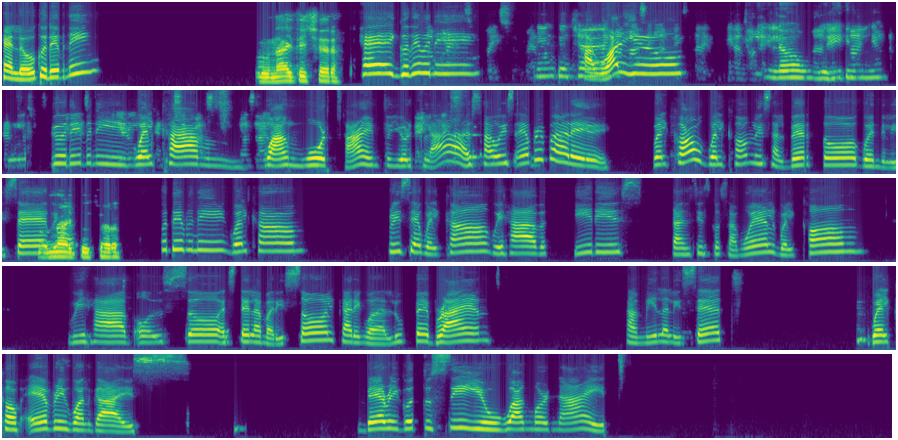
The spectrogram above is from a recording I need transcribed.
Hello, good evening. Good night, teacher. Hey, good evening. How are you? Hello, good evening. Good evening. Welcome one more time to your class. How is everybody? Welcome, welcome, Luis Alberto, Wendy Lisette. Good night, have teacher. good evening. Welcome. Tricia, welcome. We have Iris, Francisco Samuel, welcome. We have also Estela Marisol, Karen Guadalupe, Brian, Camila Lisette. Welcome everyone, guys. Very good to see you one more night.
